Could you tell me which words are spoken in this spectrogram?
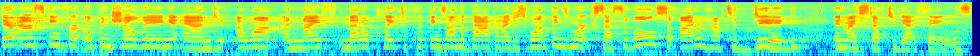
They're asking for open shelving, and I want a knife metal plate to put things on the back, and I just want things more accessible so I don't have to dig in my stuff to get things.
